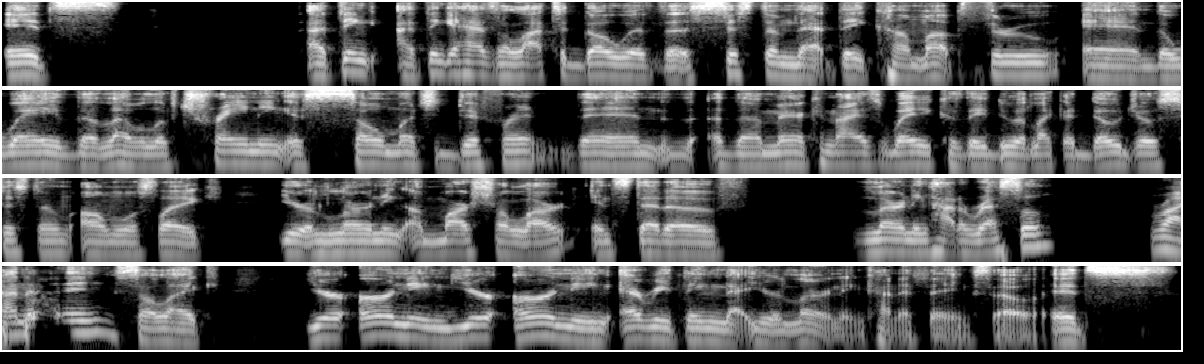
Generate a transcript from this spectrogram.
it's I think I think it has a lot to go with the system that they come up through and the way the level of training is so much different than the, the Americanized way because they do it like a dojo system, almost like you're learning a martial art instead of learning how to wrestle right. kind of thing. So like you're earning you're earning everything that you're learning kind of thing. So it's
